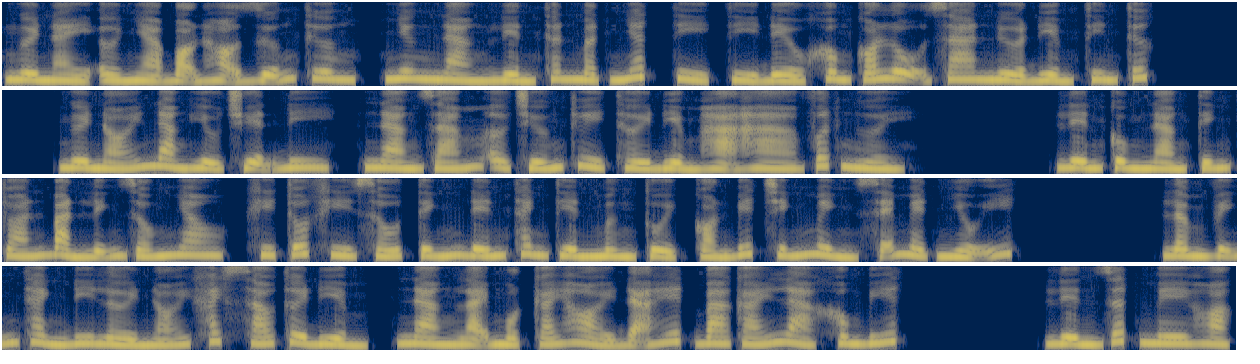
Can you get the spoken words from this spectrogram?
người này ở nhà bọn họ dưỡng thương, nhưng nàng liền thân mật nhất tỷ tỷ đều không có lộ ra nửa điểm tin tức. Người nói nàng hiểu chuyện đi, nàng dám ở chướng thủy thời điểm hạ hà vớt người. Liền cùng nàng tính toán bản lĩnh giống nhau, khi tốt khi xấu tính đến thanh tiền mừng tuổi còn biết chính mình sẽ mệt nhiều ít. Lâm Vĩnh Thành đi lời nói khách sáo thời điểm, nàng lại một cái hỏi đã hết ba cái là không biết. Liền rất mê hoặc,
